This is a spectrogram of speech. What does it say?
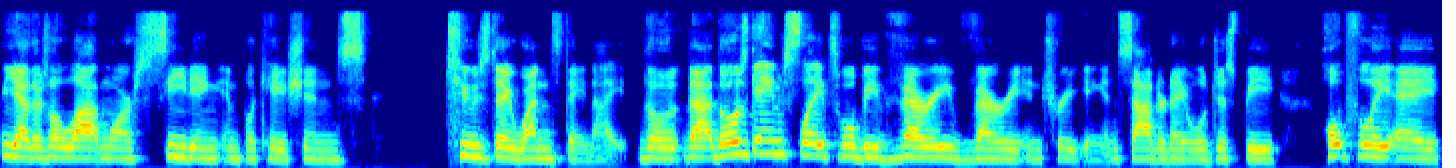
yeah, there's a lot more seeding implications Tuesday, Wednesday night. Though that those game slates will be very, very intriguing. And Saturday will just be hopefully a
